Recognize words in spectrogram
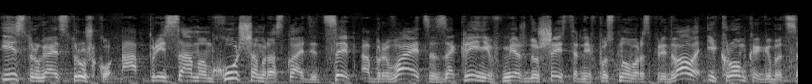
и стругает стружку. А при самом худшем раскладе цепь обрывается, заклинив между шестерней впускного распредвала и кромкой ГБЦ.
